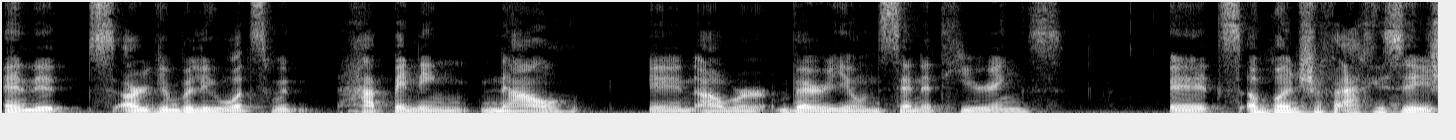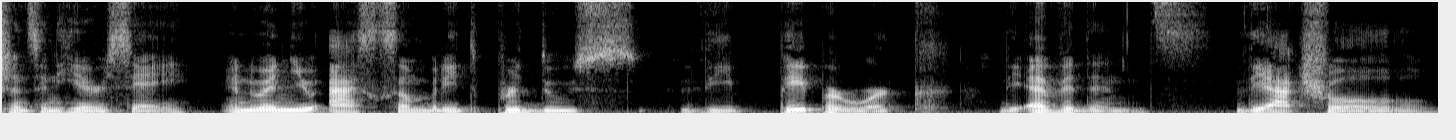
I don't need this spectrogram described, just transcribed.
And it's arguably what's with happening now in our very own Senate hearings. It's a bunch of accusations and hearsay. And when you ask somebody to produce the paperwork, the evidence, the actual,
